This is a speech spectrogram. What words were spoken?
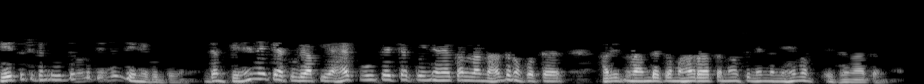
හේතු ටික නිරුද්ධ වෙනකොට පෙනෙන්නේ නිරුද්ධ වෙනවා. දැන් පෙනෙන එක ඇතුලේ අපි ඇහක් රූපේ චක්කු විඤ්ඤාය කරලා හදනකොට හරිත නන්දක මහරහතන් වහන්සේ මෙන්න මෙහෙම දේශනා කරනවා.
